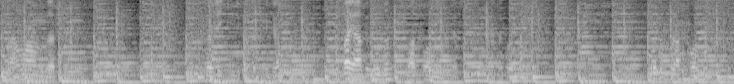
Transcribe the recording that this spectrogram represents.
Tamamdır. Böyle ikinci kata çıkacağım. Bayağı bir buradan platform yapacağız. Kata koymak için.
